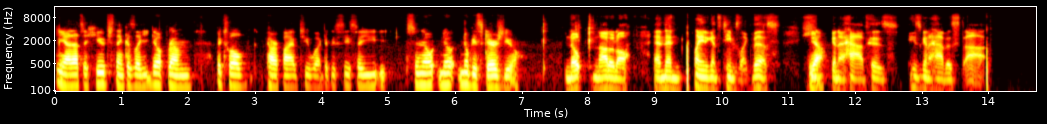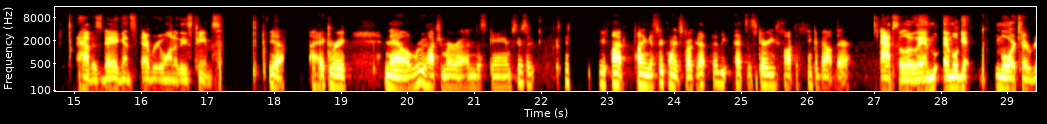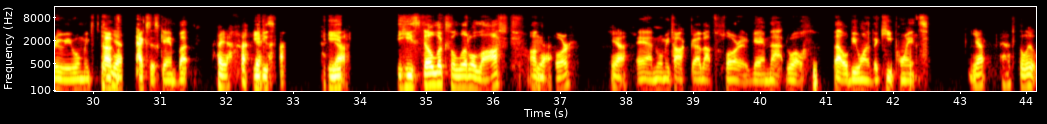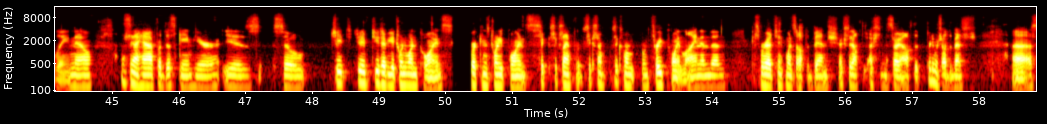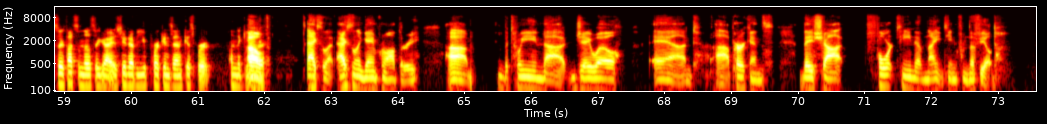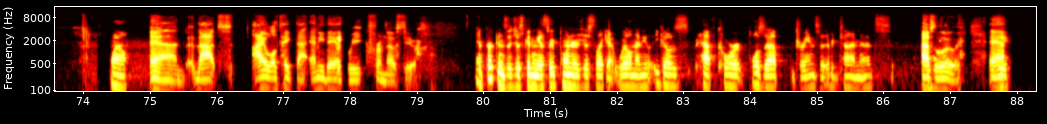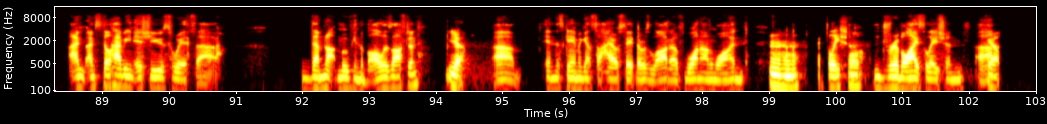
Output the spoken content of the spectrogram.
Yeah, that's a huge thing cuz like you go from Big 12 Power 5 to what WC so you so no no nobody scares you. Nope, not at all. And then playing against teams like this, he's yeah. going to have his he's going to have his uh, have his day against every one of these teams. Yeah, I agree. Now, Rui Hachimura in this game seems like be finding a three point stroke. That be, that's a scary thought to think about there. Absolutely, and and we'll get more to Rui when we talk yeah. about Texas game, but oh, yeah, he's he yeah. he still looks a little lost on yeah. the floor. Yeah, and when we talk about the Florida game, that will that will be one of the key points. Yep, absolutely. Now, the thing I have for this game here is so GW 21 points, Perkins 20 points, six, six, nine from, six, six from, from three point line, and then Kispert had 10 points off the bench. Actually, off, actually sorry, off the pretty much off the bench. Uh, so, your thoughts on those three guys, JW, Perkins, and Kispert on the game? Oh, excellent, excellent game from all three. Um, between uh, Jay Will and uh, Perkins, they shot 14 of 19 from the field. Wow. And that's, I will take that any day of the week from those two. And Perkins is just getting his three pointers just like at will, man. He, he goes half court, pulls up, drains it every time, man. It's absolutely. And I'm I'm still having issues with uh, them not moving the ball as often. Yeah. Um, in this game against Ohio State, there was a lot of one-on-one mm-hmm. isolation, dribble isolation. Uh, yeah.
